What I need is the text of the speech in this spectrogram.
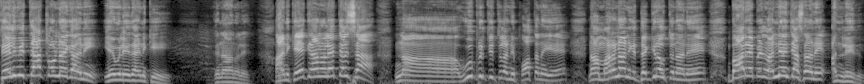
తెలివితేటలు ఉన్నాయి కానీ ఏమి లేదు ఆయనకి. జ్ఞానం లేదు. ఆయనకి ఏ జ్ఞానం లేదు తెలుసా? నా ఊపిరితిత్తులన్నీ పోతున్నాయే నా మరణానికి దగ్గర అవుతున్నానే భార్య బిడ్డలు అన్యాయం చేస్తున్నానే అని లేదు.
